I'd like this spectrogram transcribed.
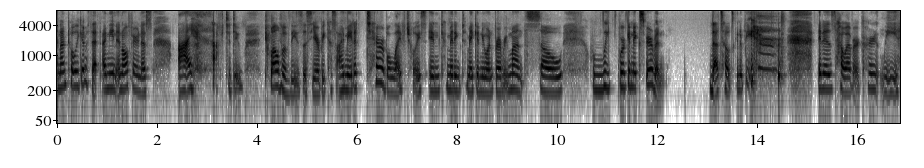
and I'm totally good with it. I mean, in all fairness, I have to do 12 of these this year because I made a terrible life choice in committing to make a new one for every month. So we, we're going to experiment. That's how it's going to be. it is, however, currently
